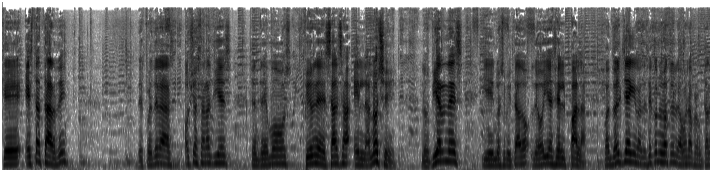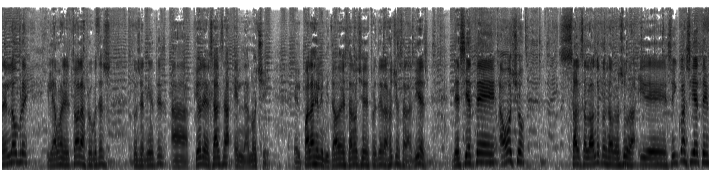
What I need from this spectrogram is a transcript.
que esta tarde, después de las 8 hasta las 10, tendremos fiebre de salsa en la noche, los viernes, y nuestro invitado de hoy es el Pala. Cuando él llegue, cuando esté con nosotros, le vamos a preguntar el nombre y le vamos a hacer todas las preguntas concernientes a fiebre de salsa en la noche. El Pala es el invitado de esta noche después de las 8 hasta las 10. De 7 a 8, sal, saludando con sabrosura. Y de 5 a 7,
